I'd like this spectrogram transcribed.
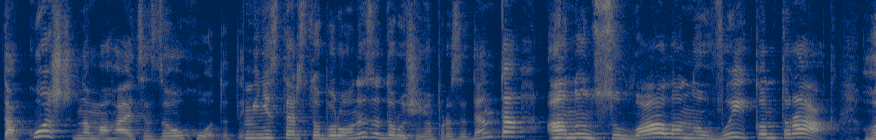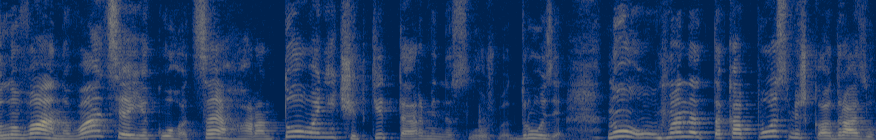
також намагається заохотити. Міністерство оборони за дорученням президента анонсувало новий контракт, голова інновація якого це гарантовані чіткі терміни служби. Друзі, ну у мене така посмішка одразу.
